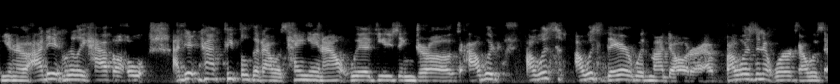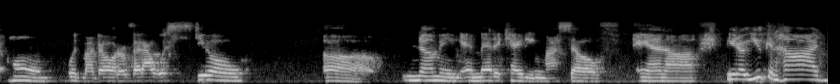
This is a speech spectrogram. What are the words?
you know, I didn't really have a whole. I didn't have people that I was hanging out with using drugs. I would. I was. I was there with my daughter. If I wasn't at work, I was at home with my daughter. But I was still uh, numbing and medicating myself. And uh, you know, you can hide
